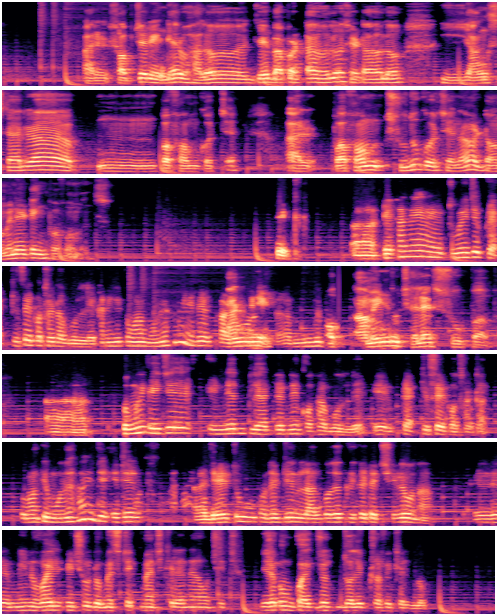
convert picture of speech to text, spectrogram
আর সবচেয়ে ইন্ডিয়ার ভালো যে ব্যাপারটা হলো সেটা হলো ইয়াংস্টাররা পারফর্ম করছে। আর পারফর্ম শুধু করছে না ডমিনেটিং পারফরমেন্স ঠিক। এখানে তুমি যে প্র্যাকটিসের কথাটা বললে এখানে কি তোমার মনে হয় এদের. আহ, ছেলে সুপার তুমি এই যে ইন্ডিয়ান প্লেয়ারদের নিয়ে কথা বললে এর প্র্যাকটিসের কথাটা তোমার কি মনে হয় যে এদের যেহেতু অনেকদিন লাল বলের ক্রিকেটে ছিল না মিনওয়াইল কিছু ডোমেস্টিক ম্যাচ খেলে নেওয়া উচিত। যেরকম কয়েকজন দলীপ ট্রফি খেললো।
